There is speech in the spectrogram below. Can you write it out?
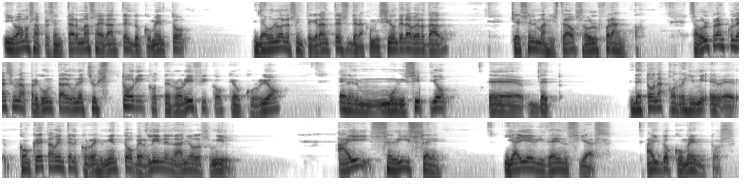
Y vamos a presentar más adelante el documento de uno de los integrantes de la Comisión de la Verdad, que es el magistrado Saúl Franco. Saúl Franco le hace una pregunta de un hecho histórico, terrorífico, que ocurrió en el municipio eh, de detona eh, eh, concretamente el corregimiento Berlín en el año 2000. Ahí se dice, y hay evidencias, hay documentos,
